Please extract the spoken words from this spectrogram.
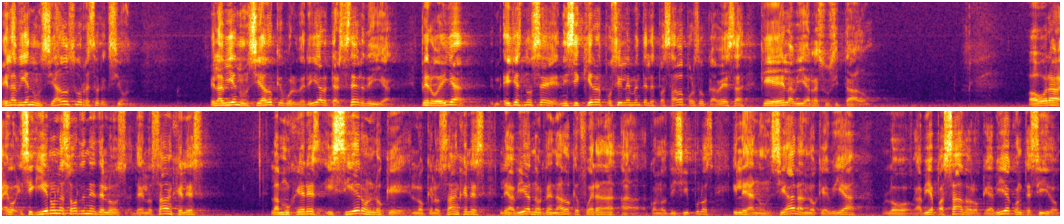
Él había anunciado su resurrección. Él había anunciado que volvería al tercer día, pero ella ellas no sé, ni siquiera posiblemente les pasaba por su cabeza que él había resucitado. Ahora, eh, siguieron las órdenes de los, de los ángeles las mujeres hicieron lo que, lo que los ángeles le habían ordenado que fueran con los discípulos y le anunciaran lo que había, lo, había pasado, lo que había acontecido.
